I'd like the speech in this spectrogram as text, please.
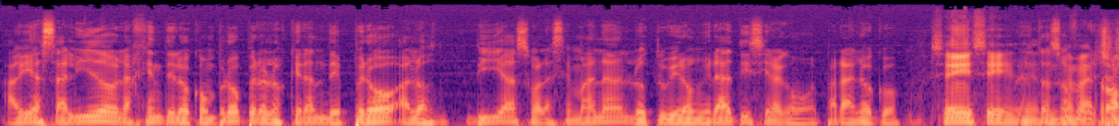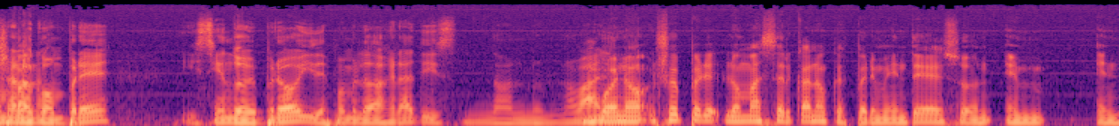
había salido, la gente lo compró, pero los que eran de pro a los días o a la semana lo tuvieron gratis y era como, pará, loco. Sí, sí, Me de- estás no me yo ya lo compré y siendo de pro y después me lo das gratis, no, no, no vale. Bueno, yo lo más cercano que experimenté eso en, en-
